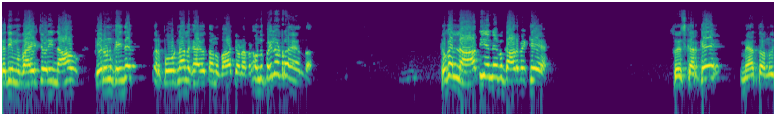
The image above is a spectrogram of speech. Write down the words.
ਕਦੀ ਮੋਬਾਈਲ ਚੋਰੀ, ਨਾ ਹੋ ਫਿਰ ਉਹਨੂੰ ਕਹਿੰਦੇ ਰਿਪੋਰਟ ਨਾ ਲਿਖਾਇਓ, ਤੁਹਾਨੂੰ ਬਾਅਦ ਚ ਆਉਣਾ ਪੈਣਾ। ਉਹਨੂੰ ਪਹਿਲਾਂ ਡਰਾਇਆ ਜਾਂਦਾ। ਕਿਉਂਕਿ ਹਾਲਾਤ ਹੀ ਇੰਨੇ ਵਿਗਾੜ ਬੈਠੇ ਆ। ਸੋ ਇਸ ਕਰਕੇ ਮੈਂ ਤੁਹਾਨੂੰ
